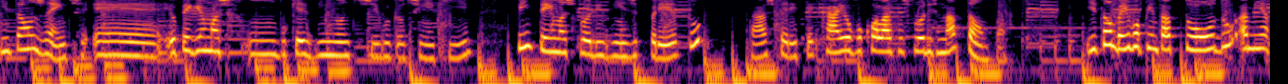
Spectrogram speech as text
Então, gente, é, eu peguei umas, um buquezinho antigo que eu tinha aqui, pintei umas florezinhas de preto, tá? Esperei secar e eu vou colar essas flores na tampa. E também vou pintar todo a minha,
